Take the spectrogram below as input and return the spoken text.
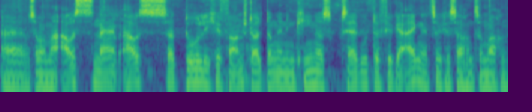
äh, sagen wir mal, außertourliche Veranstaltungen in Kinos sehr gut dafür geeignet, solche Sachen zu machen.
